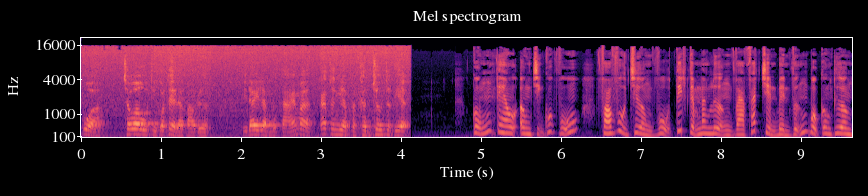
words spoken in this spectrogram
của châu Âu thì có thể là vào được. Thì đây là một cái mà các doanh nghiệp phải khẩn trương thực hiện. Cũng theo ông Trịnh Quốc Vũ, Phó vụ trưởng vụ tiết kiệm năng lượng và phát triển bền vững Bộ Công Thương,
